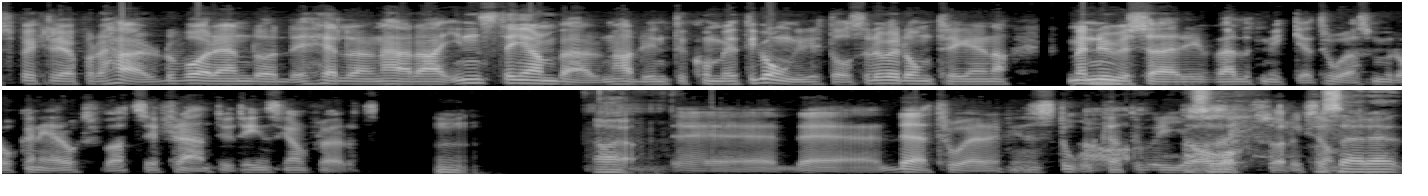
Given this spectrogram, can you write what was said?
spekulerade på det här, då var det ändå, det, hela den här Instagram-världen hade ju inte kommit igång riktigt då, så det var de tre grejerna. Men Mm. nu så är det ju väldigt mycket, tror jag, som vill åka ner också för att se fränt ut i Instagram-flödet. Ja, ja. Mm. Det, det, det tror jag det finns en stor Ja, kategori alltså, av också. Liksom. Och så är det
